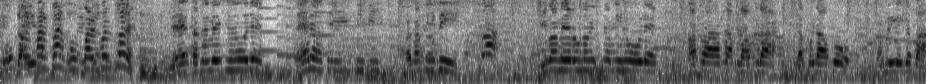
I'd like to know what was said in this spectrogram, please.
Upal, pal, pal, upal, pal, pal. Hindi, tatlong beses yung ulit. Ayan o, si Bibi. Batang TV. Di ba merong mga isang inuulit? Asa, asa, bla, bla. Lapu-lapu. Mamigay ka pa.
